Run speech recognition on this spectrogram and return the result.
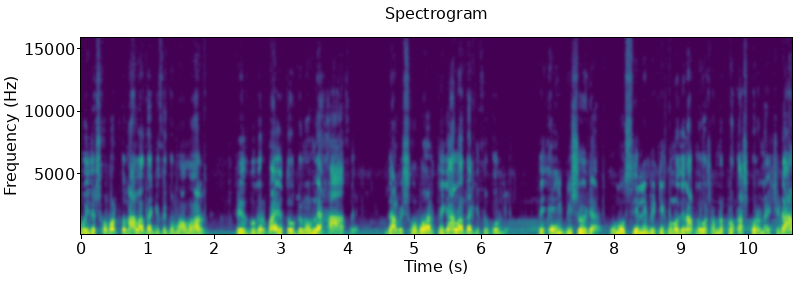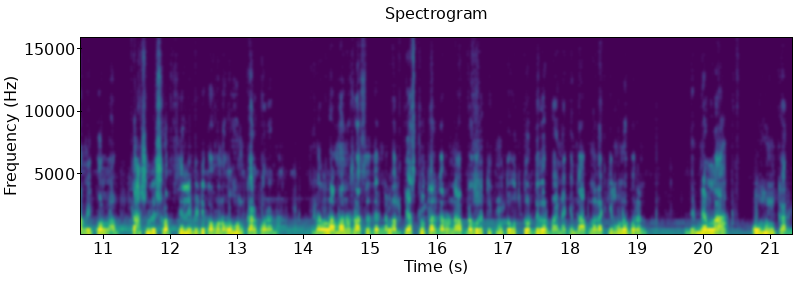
কই যে সবার তো না আলাদা কিছু করব। আমার ফেসবুকের বাইরেতেও কেন লেখা আছে যে আমি সবার থেকে আলাদা কিছু করব। তো এই বিষয়টা কোনো সেলিব্রিটি কোনোদিন আপনাদের সামনে প্রকাশ করে নাই, সেটা আমি করলাম। তা আসলে সব সেলিব্রিটি কখনো অহংকার করে না। মেলা মানুষ আছে যে মেলা ব্যস্ততার কারণে আপনাদের ঠিক মতো উত্তর দেবার পায় না। কিন্তু আপনারা কি মনে করেন যে মেলা অহংকারী?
